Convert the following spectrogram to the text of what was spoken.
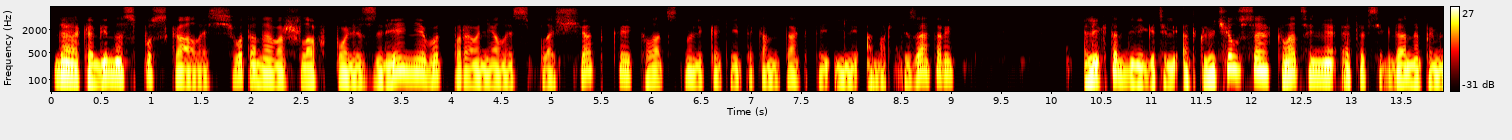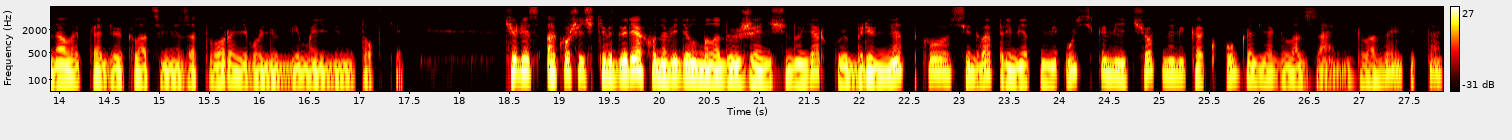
Да, кабина спускалась. Вот она вошла в поле зрения, вот поравнялась с площадкой, клацнули какие-то контакты или амортизаторы. Электродвигатель отключился. Клацанье это всегда напоминало Кадию клацанье затвора его любимой винтовки. Через окошечки в дверях он увидел молодую женщину, яркую брюнетку с едва приметными усиками черными, как уголья, глазами. Глаза эти так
